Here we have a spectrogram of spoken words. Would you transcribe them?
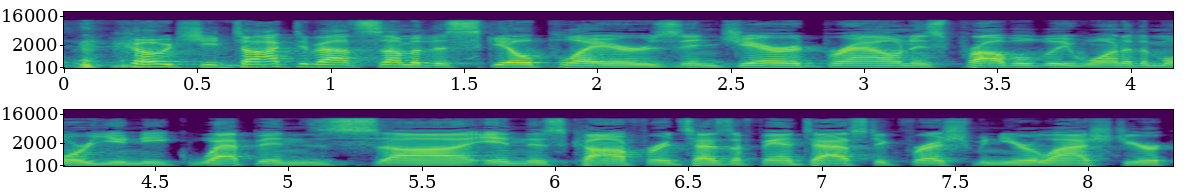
Coach, you talked about some of the skill players, and Jared Brown is probably one of the more unique weapons uh, in this conference. Has a fantastic freshman year last year.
